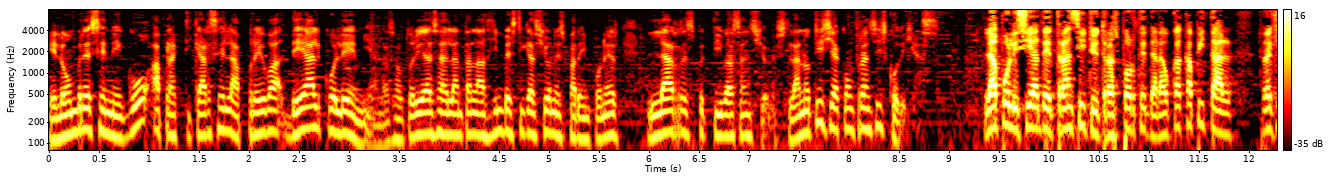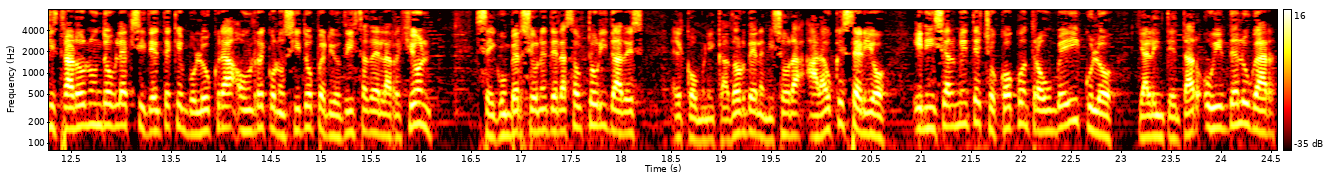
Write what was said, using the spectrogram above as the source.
El hombre se negó a practicarse la prueba de alcoholemia. Las autoridades adelantan las investigaciones para imponer las respectivas sanciones. La noticia con Francisco Díaz. La Policía de Tránsito y Transporte de Arauca Capital registraron un doble accidente que involucra a un reconocido periodista de la región. Según versiones de las autoridades, el comunicador de la emisora Arauca Estéreo inicialmente chocó contra un vehículo y al intentar huir del lugar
